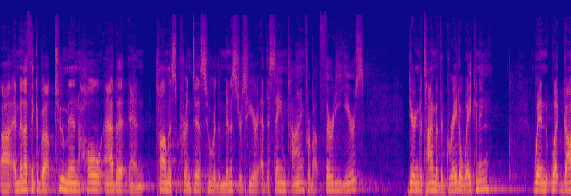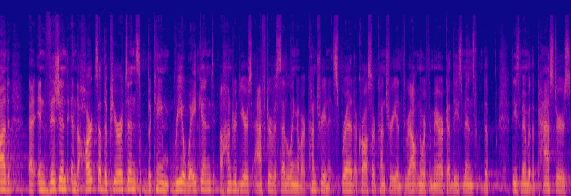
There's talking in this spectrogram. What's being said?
Uh, and then I think about two men, Hull Abbot and Thomas Prentice, who were the ministers here at the same time for about 30 years during the time of the Great Awakening when what God uh, envisioned in the hearts of the Puritans became reawakened a hundred years after the settling of our country, and it spread across our country and throughout North America. These men, the, these men were the pastors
